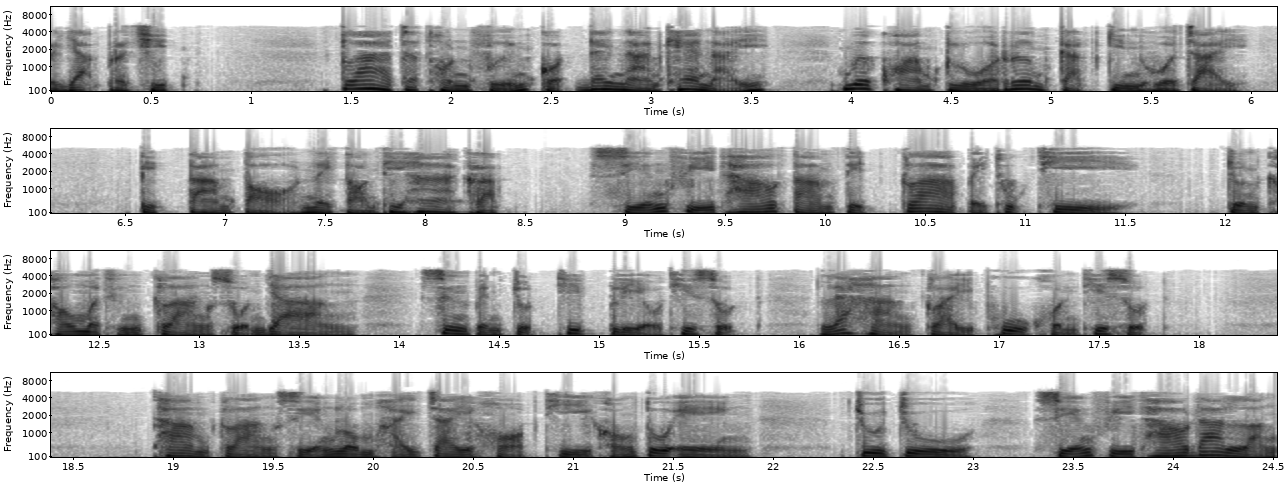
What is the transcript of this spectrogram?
ระยะประชิด กล้าจะทนฝืนกดได้นานแค่ไหน เมื่อความกลัวเริ่มกัดกินหัวใจ ติดตามต่อในตอนที่ห้าครับ เสียงฝีเท้าตามติดกล้าไปทุกที่ จนเขามาถึงกลางสวนยาง ซึ่งเป็นจุดที่เปลี่ยวที่สุด และห่างไกลผู้คนที่สุด ท่ามกลางเสียงลมหายใจหอบทีของตัวเอง จู่ๆ เสียงฝีเท้าด้านหลัง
